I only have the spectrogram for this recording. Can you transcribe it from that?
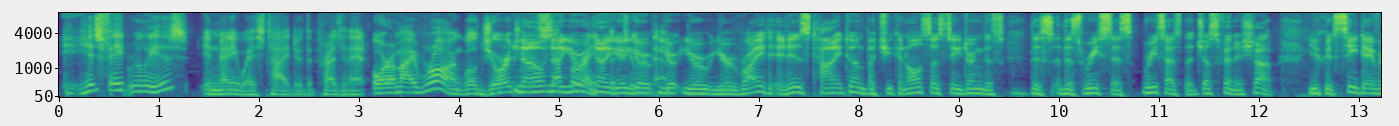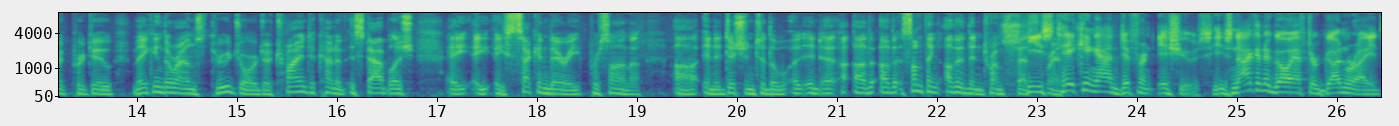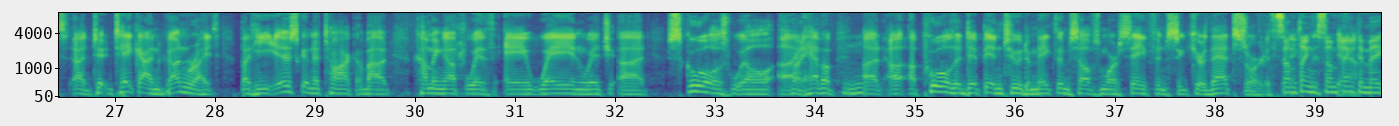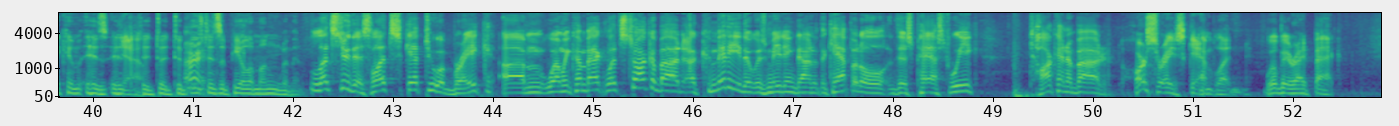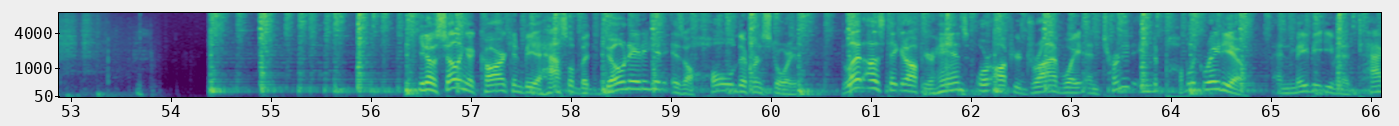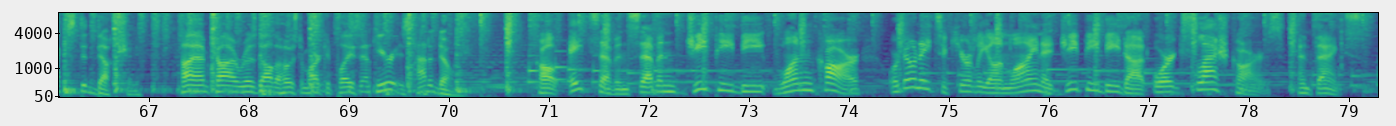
his fate really is in many ways tied to the president. Or am I wrong? Will Georgia no, no, you're, no, you're, you're, you're, you're, you're right. It is tied to him, but you can also see during this this this recess recess that just finished up, you could see David Perdue making the rounds through Georgia, trying to kind of establish a, a, a secondary persona uh, in addition to the uh, in, uh, other, something other than Trump's best He's friend. taking on different issues. He's not going to go after gun rights, uh, to take on gun rights, but he is going to talk about coming up with a way in which uh, schools will uh, Right. have a, Mm-hmm. a, a, a pool to dip into to make themselves more safe and secure, that sort of thing. something something Yeah. to make him his, his Yeah. to, to, to boost right. his appeal among women. Let's do this. Let's get to a break. Um, when we come back, let's talk about a committee that was meeting down at the Capitol this past week, talking about horse race gambling. We'll be right back. You know, selling a car can be a hassle, but donating it is a whole different story. Let us take it off your hands or off your driveway and turn it into public radio and maybe even a tax deduction. Hi, I'm Kai Ryssdal, the host of Marketplace, and here is how to donate. Call 877 GPB 1CAR or donate securely online at gpb.org/cars. And thanks.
